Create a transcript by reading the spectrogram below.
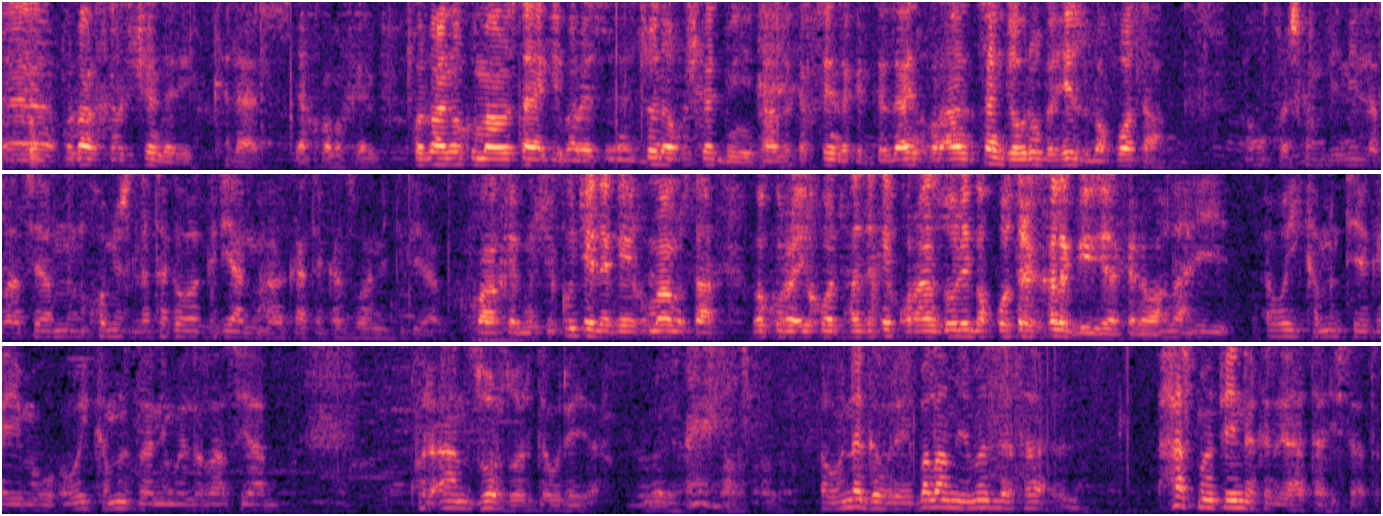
آه، قربان خلي شنو دري كلار. يا اخو بخير قربان أكو ما مستاكي برس شنو خوش قد تازه كحسين ذكر كزاين القران تنقوروا بهيز بقوتها ئەو خۆشکەم بینی لە ڕاستیان من لە تەکەوە گریان مها کاتێکە زوانی گریا خواکە موسیقوت دەگەی خما مستا وەکو ڕێی خۆت هەزەکەی قڕان زۆری بە قوترە خەڵک بیریەکەنەوە وڵی ئەوەی کە من تێگەیمە و ئەوەی کە من زانیمە لە ڕاستیا قورآن زۆر زۆر گەورەیە. ئەوە نە گەورەیە بەڵام ئێمە لە تا هەستمان پێی نەکردی هاتا ئیساتە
